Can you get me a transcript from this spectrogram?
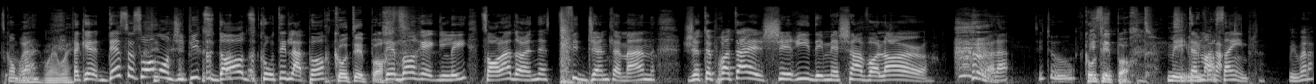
Tu comprends? Ouais, ouais, ouais. Fait que dès ce soir, mon JP, tu dors du côté de la porte. Côté porte. Débat réglé. Tu as l'air d'un petit gentleman. Je te protège, chérie, des méchants voleurs. voilà. C'est tout. Côté porte. Mais C'est tellement voilà. simple. Mais voilà.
